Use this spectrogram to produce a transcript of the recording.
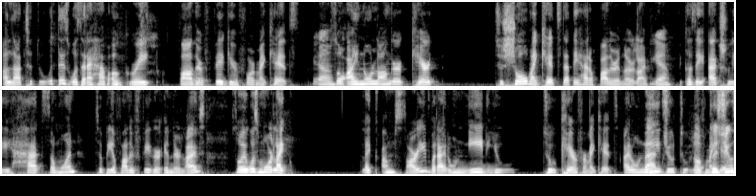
a lot to do with this was that I have a great father figure for my kids. Yeah. So I no longer cared to show my kids that they had a father in their life yeah. because they actually had someone to be a father figure in their lives. So it was more like like I'm sorry, but I don't need you to care for my kids. I don't need you to love my kids. because you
